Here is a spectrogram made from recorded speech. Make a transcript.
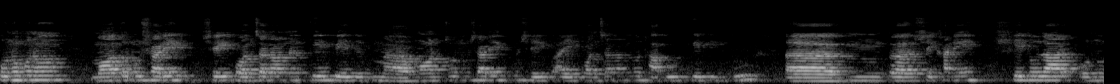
কোনো কোনো মত অনুসারে সেই পঞ্চাননকে মত অনুসারে সেই, এই পঞ্চানন্দ ঠাকুরকে কিন্তু সেখানে শেতলার অনু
